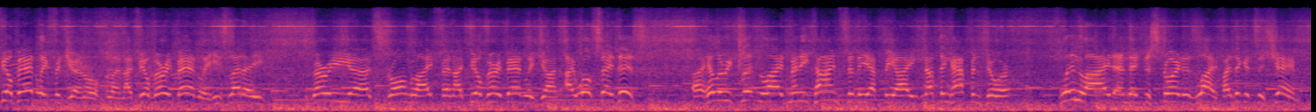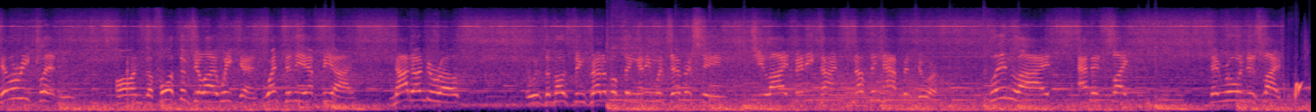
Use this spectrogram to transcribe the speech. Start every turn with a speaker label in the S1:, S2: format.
S1: I feel badly for General Flynn. I feel very badly. He's led a very uh, strong life, and I feel very badly, John. I will say this uh, Hillary Clinton lied many times to the FBI. Nothing happened to her. Flynn lied, and they destroyed his life. I think it's a shame. Hillary Clinton, on the 4th of July weekend, went to the FBI, not under oath. It was the most incredible thing anyone's ever seen. She lied many times. Nothing happened to her. Flynn lied, and it's like they ruined his life.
